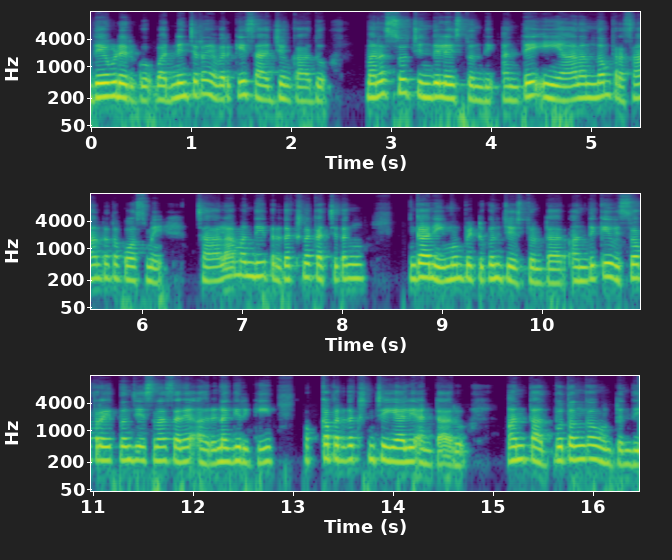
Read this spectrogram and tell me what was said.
దేవుడెరుగు. వర్ణించడం ఎవరికీ సాధ్యం కాదు. మనస్సు చిందులేస్తుంది. అంతే ఈ ఆనందం, ప్రశాంతత కోసమే చాలామంది ప్రదక్షిణ ఖచ్చితంగా నియమం పెట్టుకుని చేస్తుంటారు. అందుకే విశ్వ ప్రయత్నం చేసినా సరే అరుణగిరికి ఒక్క ప్రదక్షిణ చేయాలి అంటారు. అంత అద్భుతంగా ఉంటుంది.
